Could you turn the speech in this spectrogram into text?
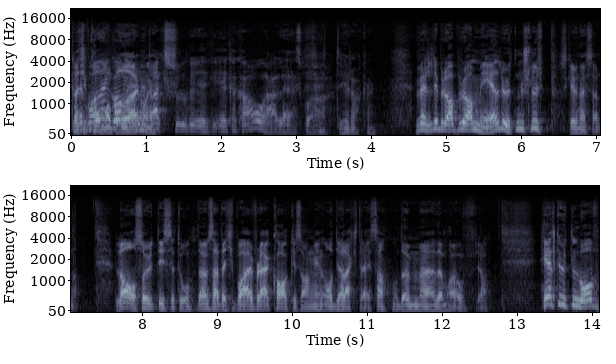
Kan ikke komme komme det der engang. det var den gangen jeg. drakk kakao alle skulle ha. Fytti rakkeren. Veldig bra program med eller uten slurp, skriver Nøystein da. La også ut disse to. De setter jeg ikke på her, for det er Kakesangen og Dialektreisa. Og de, eh, de har jo Ja. Helt uten lov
